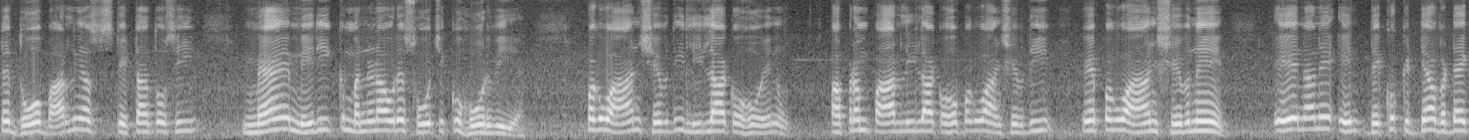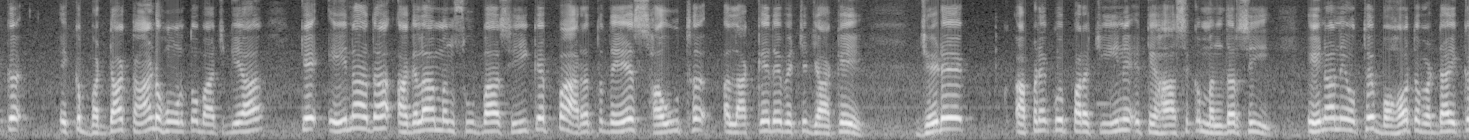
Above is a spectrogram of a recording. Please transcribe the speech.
ਤੇ ਦੋ ਬਾਹਰਲੀਆਂ ਸਟੇਟਾਂ ਤੋਂ ਸੀ, ਮੈਂ, ਮੇਰੀ ਇੱਕ ਮੰਨਣਾ ਉਰੇ ਸੋਚ ਇੱਕ ਹੋਰ ਵੀ ਹੈ। ਭਗਵਾਨ ਸ਼ਿਵ ਦੀ ਲੀਲਾ ਕਹੋ ਇਹਨੂੰ, ਅਪਰੰਪਾਰ ਲੀਲਾ ਕਹੋ ਭਗਵਾਨ ਸ਼ਿਵ ਦੀ, ਇਹ ਭਗਵਾਨ ਸ਼ਿਵ ਨੇ, ਇਹ ਇਹਨਾਂ ਨੇ ਇਹ ਦੇਖੋ ਕਿੱਡਾ ਵੱਡਾ ਇੱਕ ਇੱਕ ਵੱਡਾ ਕਾਂਡ ਹੋਣ ਤੋਂ ਬਚ ਗਿਆ ਕਿ ਇਹਨਾਂ ਦਾ ਅਗਲਾ ਮਨਸੂਬਾ ਸੀ ਕਿ ਭਾਰਤ ਦੇ ਸਾਊਥ ਇਲਾਕੇ ਦੇ ਵਿੱਚ ਜਾ ਕੇ ਜਿਹੜੇ ਆਪਣੇ ਕੋਈ ਪ੍ਰਾਚੀਨ ਇਤਿਹਾਸਕ ਮੰਦਰ ਸੀ। ਇਹਨਾਂ ਨੇ ਉੱਥੇ ਬਹੁਤ ਵੱਡਾ ਇੱਕ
